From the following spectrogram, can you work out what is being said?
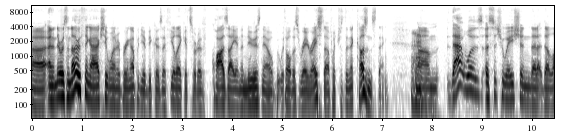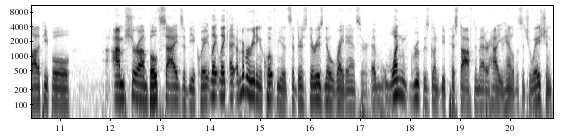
Uh, and there was another thing I actually wanted to bring up with you because I feel like it's sort of quasi in the news now with all this Ray Rice stuff, which was the Nick Cousins thing. Mm-hmm. Um, that was a situation that, that a lot of people, I'm sure, on both sides of the equation. Like, like I remember reading a quote from you that said, "There's there is no right answer. Uh, one group is going to be pissed off no matter how you handle the situation."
